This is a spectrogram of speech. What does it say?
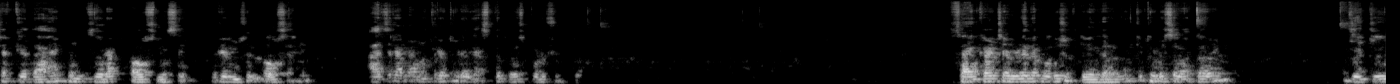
शक्यता आहे पण जोरात पाऊस नसेल रिमझिम पाऊस आहे. आजराला मात्र थोडा जास्त पाऊस पडू शकतो. सायंकाळच्या वेळेला बघू शकतो मित्रांनो की थोडस वातावरण जे की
